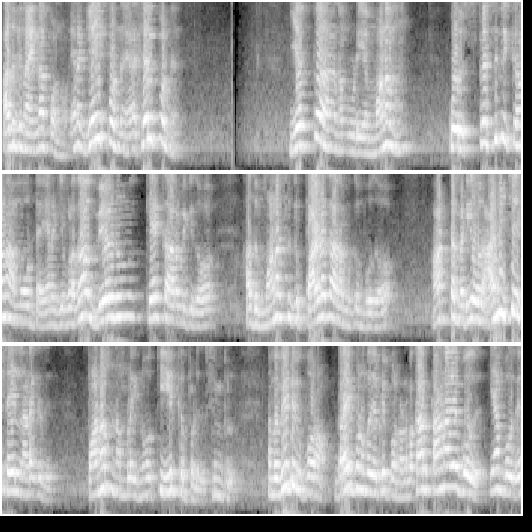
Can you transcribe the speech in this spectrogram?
அதுக்கு நான் என்ன பண்ணணும்? எனக்கு கைட் பண்ணு. எனக்கு ஹெல்ப் பண்ணு. எப்போ நம்மளுடைய மனம் ஒரு ஸ்பெசிஃபிக்கான அமௌண்ட்டை எனக்கு இவ்வளோதான் வேணும்னு கேட்க ஆரம்பிக்குதோ அது மனசுக்கு பழக ஆரம்பிக்கும் போதோ ஆட்டோமேட்டிக்காக ஒரு அனிச்சை செயல் நடக்குது. பணம் நம்மளை நோக்கி ஈர்க்கப்படுது சிம்பிள் நம்ம வீட்டுக்கு போகிறோம் டிரைவ் பண்ணும்போது எப்படி போறோம்? நம்ம கார் தானாகவே போகுது. ஏன் போகுது?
